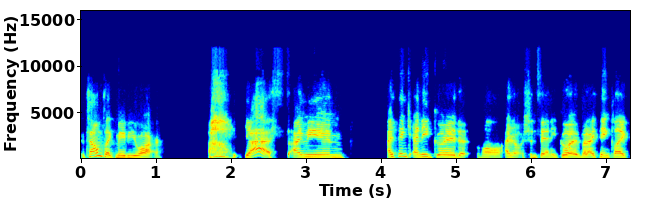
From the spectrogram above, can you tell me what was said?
It sounds like maybe you are. yes. I mean, I think any good, well, I don't shouldn't say any good, but I think like,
